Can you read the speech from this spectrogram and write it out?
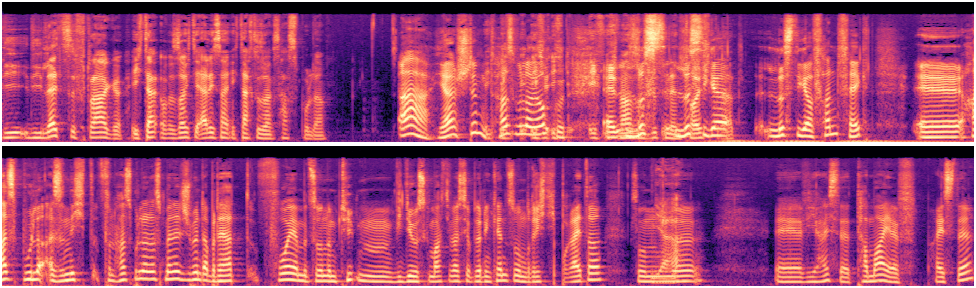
die, die letzte Frage. Ich dachte, soll ich dir ehrlich sein? Ich dachte, du sagst Hasbulla. Ah, ja, stimmt. Hasbulla ist auch gut. Ich, ich, äh, lust, so lustiger, lustiger Fun Fact. Äh, Hasbulla, also nicht von Hasbulla das Management, aber der hat vorher mit so einem Typen Videos gemacht. Ich weiß nicht, ob du den kennst, so ein richtig breiter, so ein, ja. äh, wie heißt der? Tamayev heißt der.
